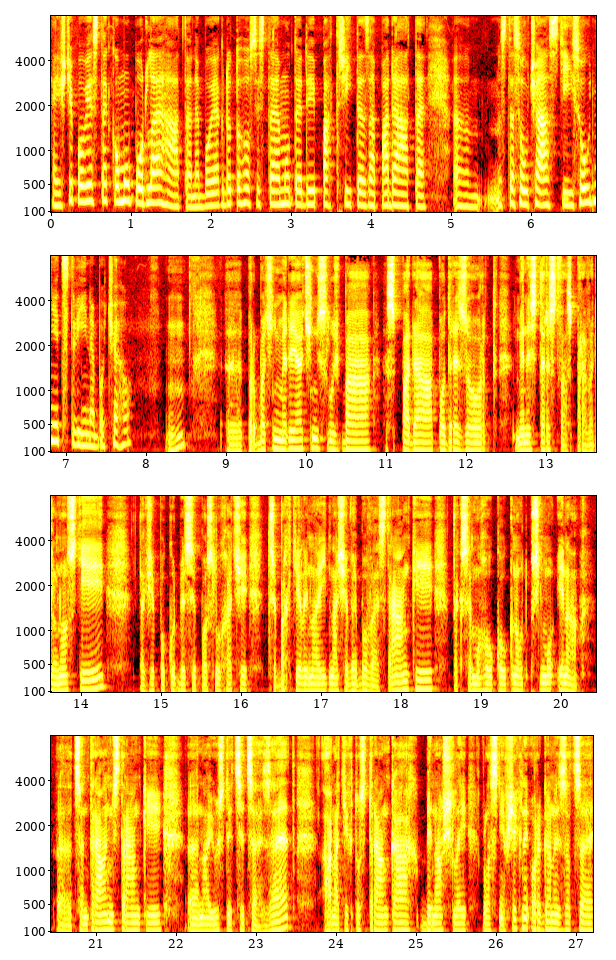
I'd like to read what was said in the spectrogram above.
A ještě povězte, komu podléháte, nebo jak do toho systému tedy patříte, zapadáte. Jste součástí soudnictví nebo čeho? Mm-hmm. Probační mediační služba spadá pod rezort Ministerstva spravedlnosti, takže pokud by si posluchači třeba chtěli najít naše webové stránky, tak se mohou kouknout přímo i na eh, centrální stránky eh, na justici.cz a na těchto stránkách by našli vlastně všechny organizace,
